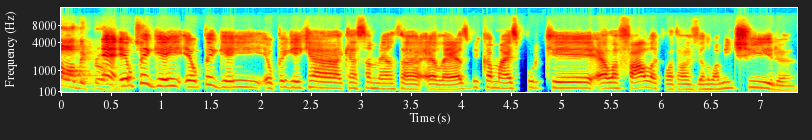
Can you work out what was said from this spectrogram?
pobre, provavelmente. É, eu peguei, eu peguei, eu peguei que a, que a Samantha é lésbica, mas porque ela fala que ela estava vivendo uma mentira.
